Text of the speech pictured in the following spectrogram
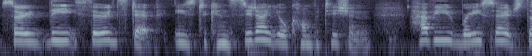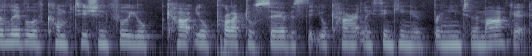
So, the third step is to consider your competition. Have you researched the level of competition for your your product or service that you're currently thinking of bringing to the market?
